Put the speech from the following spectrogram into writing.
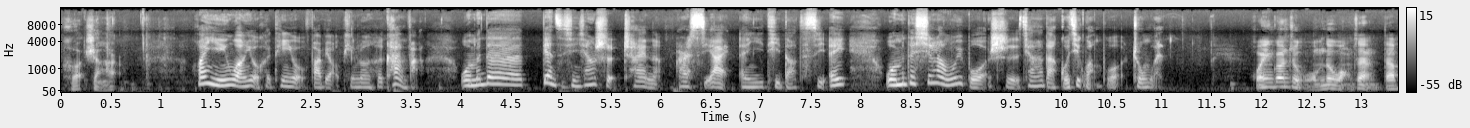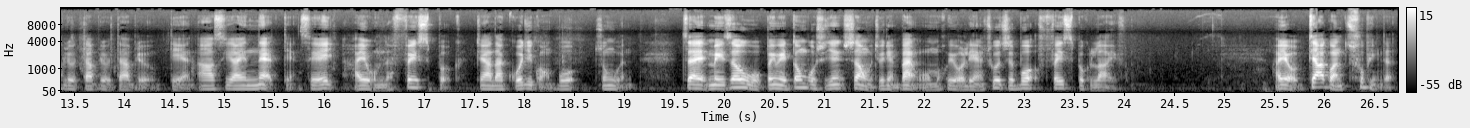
和沈二。欢迎网友和听友发表评论和看法。我们的电子信箱是 china r c i n e t dot c a，我们的新浪微博是加拿大国际广播中文。欢迎关注我们的网站 w w w 点 r c i net 点 c a，还有我们的 Facebook 加拿大国际广播中文。在每周五北美东部时间上午九点半，我们会有脸书直播 Facebook Live，还有加管出品的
